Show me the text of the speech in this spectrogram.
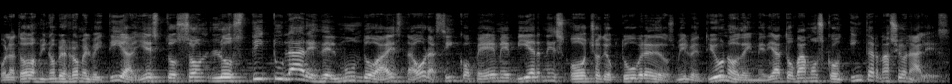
Hola a todos, mi nombre es Romel Beitía y estos son los titulares del mundo a esta hora, 5 pm, viernes 8 de octubre de 2021. De inmediato vamos con internacionales.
